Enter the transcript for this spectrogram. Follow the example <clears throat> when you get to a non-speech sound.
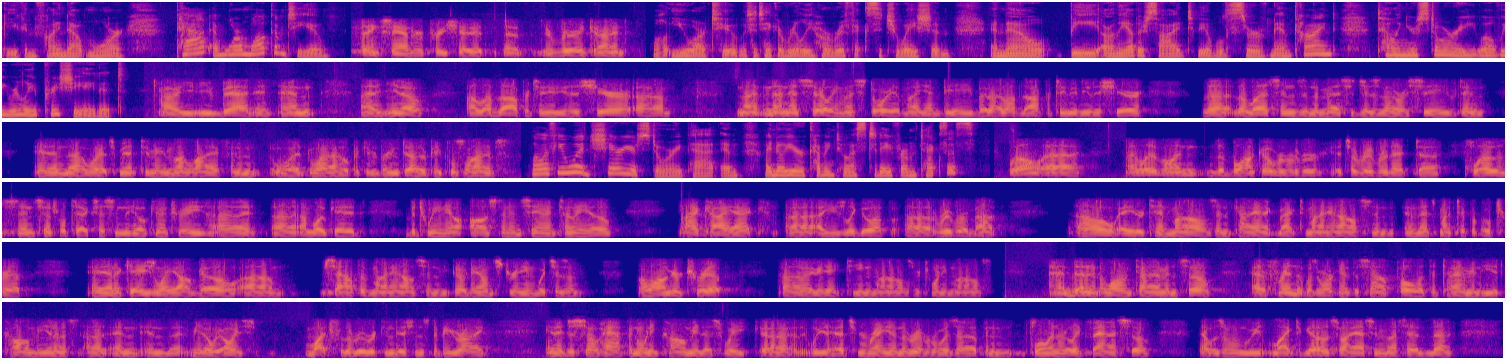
You can find out more. Pat, a warm welcome to you. Thanks, Sandra. Appreciate it. Uh, you're very kind. Well, you are too, to take a really horrific situation and now be on the other side to be able to serve mankind, telling your story. Well, we really appreciate it. Oh, you, you bet. And, and I, you know, I love the opportunity to share, um, not, not necessarily my story of my NDE, but I love the opportunity to share the, the lessons and the messages that I received and, and uh, what it's meant to me in my life and what, what I hope it can bring to other people's lives. Well, if you would share your story, Pat, and I know you're coming to us today from Texas. Well, uh, I live on the Blanco River. It's a river that uh, flows in central Texas in the hill country. Uh, uh, I'm located between Austin and San Antonio. I kayak. Uh, I usually go up uh, river about oh eight or ten miles and kayak back to my house, and and that's my typical trip. And occasionally I'll go um, south of my house and go downstream, which is a a longer trip, uh, maybe 18 miles or 20 miles. I hadn't done it in a long time, and so I had a friend that was working at the South Pole at the time, and he had called me, and I was, uh, and and uh, you know we always watch for the river conditions to be right. And it just so happened when he called me this week uh, that we had had some rain and the river was up and flowing really fast. So that was when we liked to go. So I asked him. I said, uh,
